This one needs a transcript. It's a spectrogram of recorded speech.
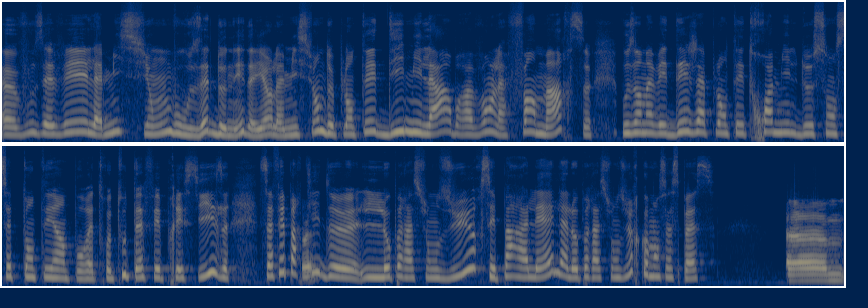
euh, vous avez la mission, vous vous êtes donné d'ailleurs la mission de planter 10 000 arbres avant la fin mars. Vous en avez déjà planté 3 271 pour être tout à fait précise. Ça fait partie de l'opération ZUR, c'est parallèle à l'opération ZUR, comment ça se passe? Euh,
